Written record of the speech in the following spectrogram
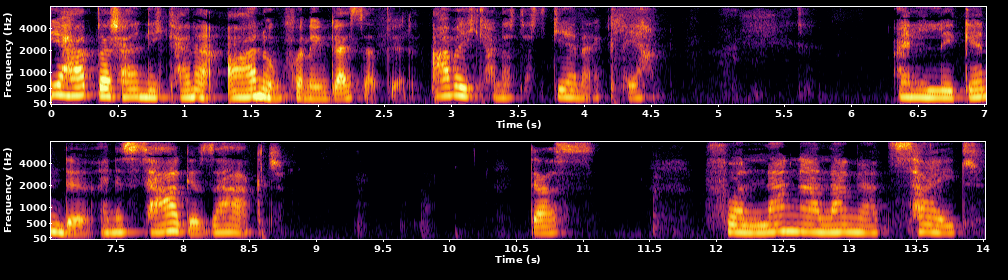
Ihr habt wahrscheinlich keine Ahnung von dem Geisterpferd, aber ich kann euch das gerne erklären. Eine Legende, eine Sage sagt, dass vor langer, langer Zeit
